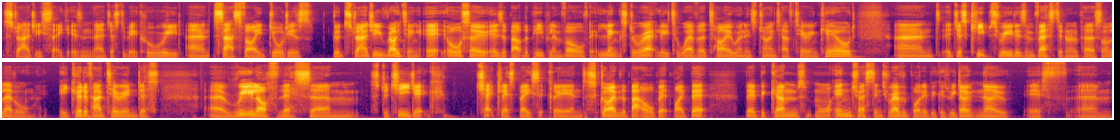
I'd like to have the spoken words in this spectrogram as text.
strategy's sake. It isn't there just to be a cool read and satisfy George's good strategy writing. It also is about the people involved. It links directly to whether Tywin is trying to have Tyrion killed and it just keeps readers invested on a personal level he could have had Tyrion just uh, reel off this um, strategic checklist basically and describe the battle bit by bit. But it becomes more interesting to everybody because we don't know if um,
